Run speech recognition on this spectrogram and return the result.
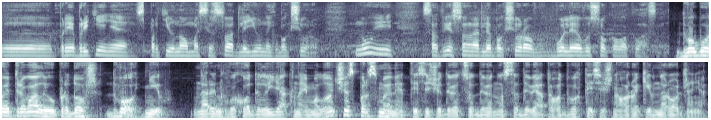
э, приобретение спортивного мастерства для юных боксеров. Ну и, соответственно, для боксеров более высокого класса. Двобої тривали упродовж двох днів. На ринг виходили як наймолодші спортсмени 1999-2000 років народження,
